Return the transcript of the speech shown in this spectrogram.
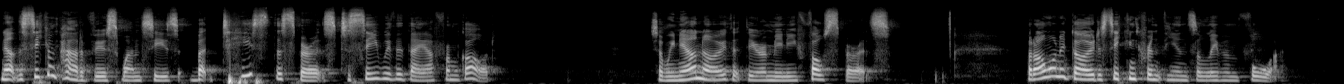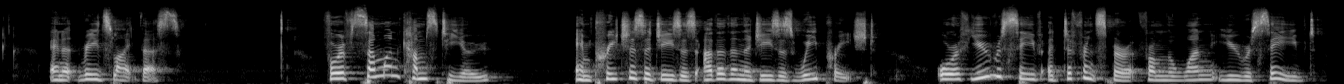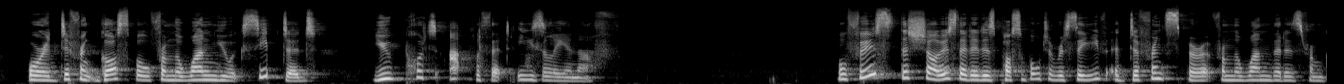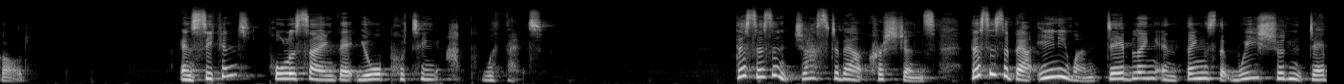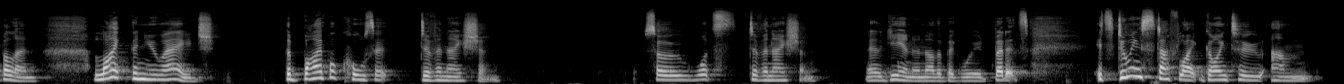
Now, the second part of verse 1 says, But test the spirits to see whether they are from God. So we now know that there are many false spirits. But I want to go to 2 Corinthians 11:4. And it reads like this. For if someone comes to you and preaches a Jesus other than the Jesus we preached, or if you receive a different spirit from the one you received, or a different gospel from the one you accepted, you put up with it easily enough. Well, first, this shows that it is possible to receive a different spirit from the one that is from God. And second, Paul is saying that you're putting up with it. This isn't just about Christians. This is about anyone dabbling in things that we shouldn't dabble in, like the New Age. The Bible calls it divination. So, what's divination? Again, another big word, but it's, it's doing stuff like going to um,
